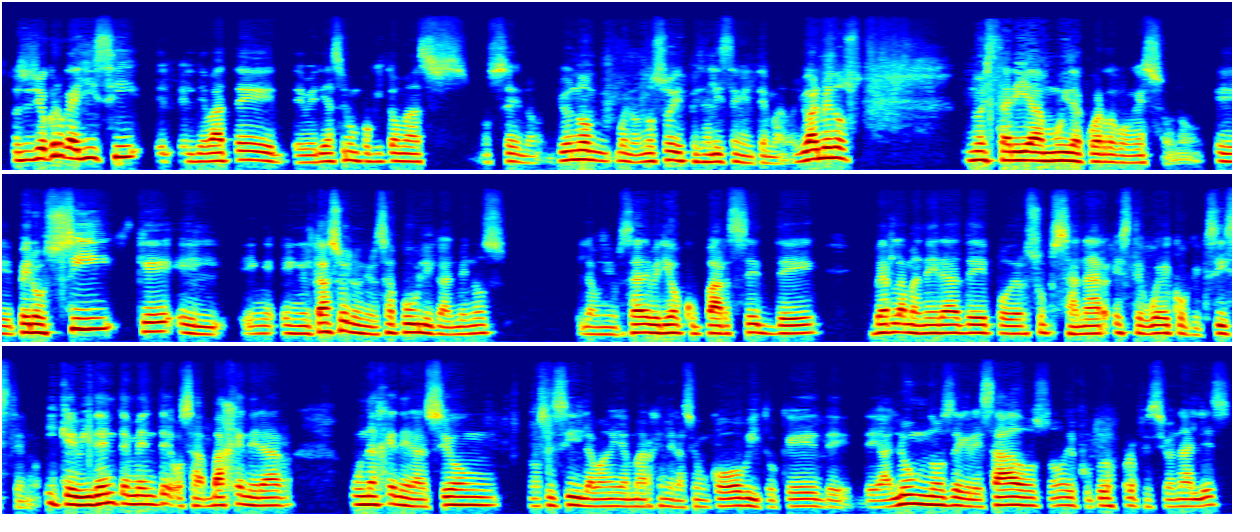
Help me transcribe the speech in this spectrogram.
Entonces yo creo que allí sí el, el debate debería ser un poquito más, no sé, ¿no? Yo no, bueno, no soy especialista en el tema, ¿no? Yo al menos no estaría muy de acuerdo con eso, ¿no? Eh, pero sí que el, en, en el caso de la universidad pública, al menos la universidad debería ocuparse de ver la manera de poder subsanar este hueco que existe, ¿no? Y que evidentemente, o sea, va a generar una generación, no sé si la van a llamar generación COVID o qué, de, de alumnos, de egresados, ¿no? de futuros profesionales,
